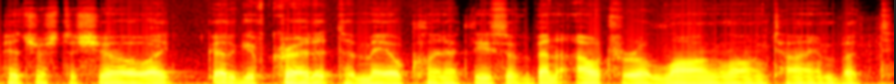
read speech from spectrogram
pictures to show. I got to give credit to Mayo Clinic. These have been out for a long, long time, but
